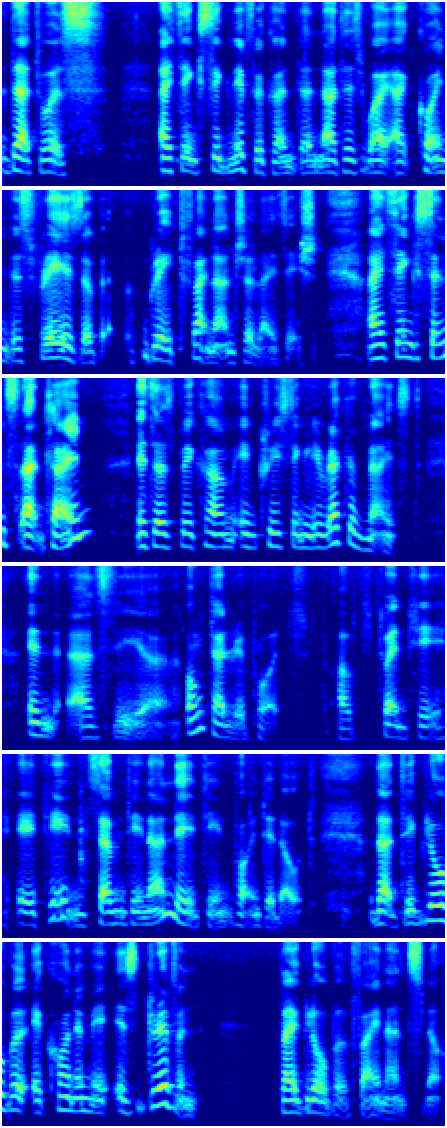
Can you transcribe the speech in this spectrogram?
that was I think, significant, and that is why I coined this phrase of great financialization. I think since that time, it has become increasingly recognized in, as the uh, UNCTAD report of 2018, 17 and 18 pointed out, that the global economy is driven by global finance now.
